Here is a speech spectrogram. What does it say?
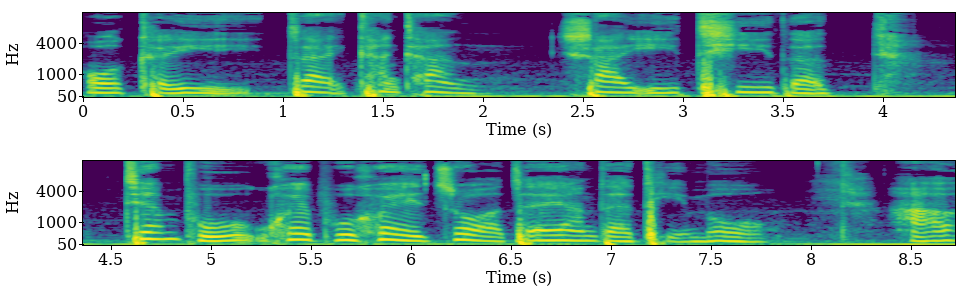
我可以再看看下一期的占卜会不会做这样的题目。好，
